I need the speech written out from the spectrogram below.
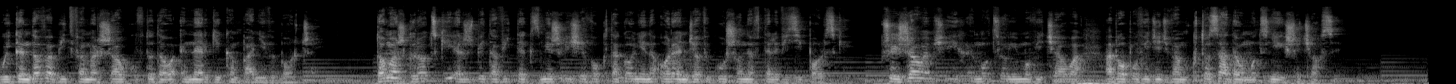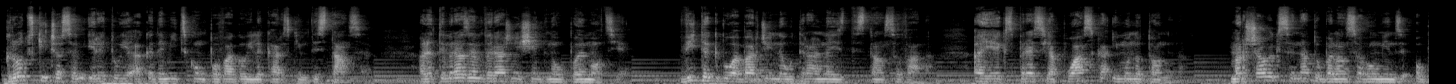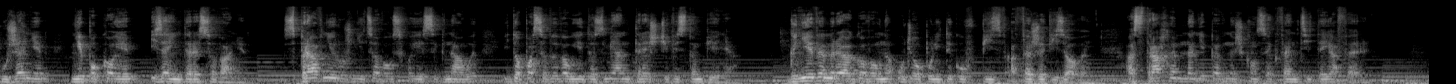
Weekendowa bitwa marszałków dodała energii kampanii wyborczej. Tomasz Grodzki i Elżbieta Witek zmierzyli się w oktagonie na orędzia wygłoszone w telewizji polskiej. Przyjrzałem się ich emocjom i mowie ciała, aby opowiedzieć wam, kto zadał mocniejsze ciosy. Grodzki czasem irytuje akademicką powagą i lekarskim dystansem, ale tym razem wyraźnie sięgnął po emocje. Witek była bardziej neutralna i zdystansowana, a jej ekspresja płaska i monotonna. Marszałek Senatu balansował między oburzeniem, niepokojem i zainteresowaniem. Sprawnie różnicował swoje sygnały i dopasowywał je do zmian treści wystąpienia. Gniewem reagował na udział polityków PiS w aferze wizowej, a strachem na niepewność konsekwencji tej afery.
